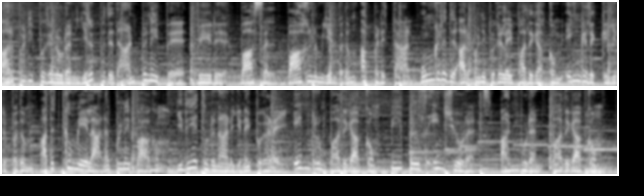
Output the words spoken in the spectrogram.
அர்ப்பணிப்புகளுடன் இருப்பதுதான் பிணைப்பு. வீடு வாசல் வாகனம் என்பதும் அப்படித்தான். உங்களது அர்ப்பணிப்புகளை பாதுகாக்கும் எங்களுக்கு இருப்பதும் அதற்கும் மேலான பிணைப்பாகும். இதயத்துடனான இணைப்புகளை என்றும் பாதுகாக்கும். பீப்பிள்ஸ் இன்சூரன்ஸ் அன்புடன் பாதுகாக்கும்.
